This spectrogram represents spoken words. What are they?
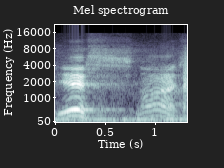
Yes, nice.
